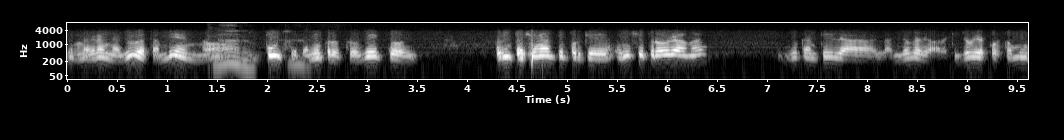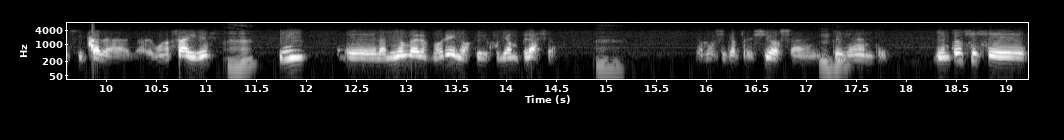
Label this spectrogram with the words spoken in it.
una gran ayuda también, ¿no? Claro, Impulso claro. también para el proyecto. Y fue impresionante porque en ese programa yo canté la, la milonga a la que yo había puesto música, la, la de Buenos Aires, Ajá. y eh, la milonga de los morenos, que es de Julián Plaza, Ajá. la música preciosa, impresionante. Y entonces eh,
